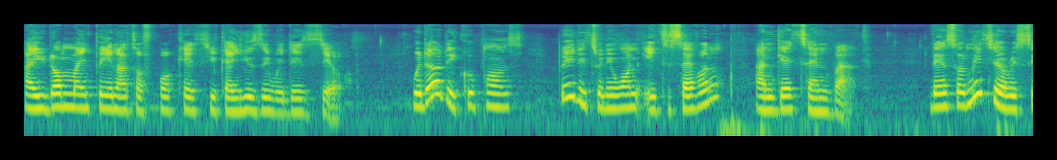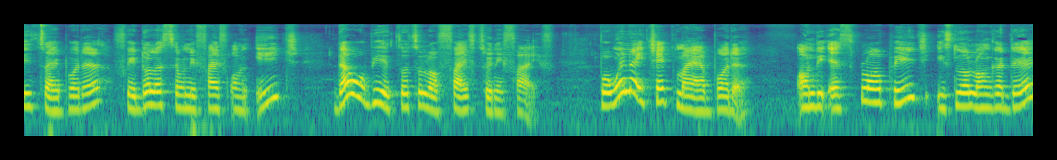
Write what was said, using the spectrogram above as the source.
and you don't mind paying out of pocket, you can use it with this deal. Without the coupons, pay the 21.87 and get 10 back. Then submit your receipt to Ibotta for $1.75 on each. That will be a total of $5.25. But when I checked my Ibotta, on the explore page it's no longer there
